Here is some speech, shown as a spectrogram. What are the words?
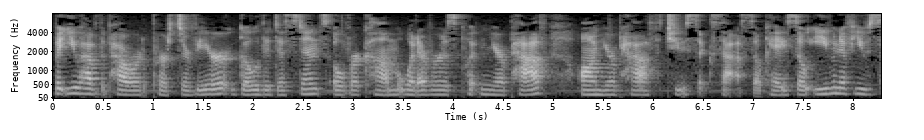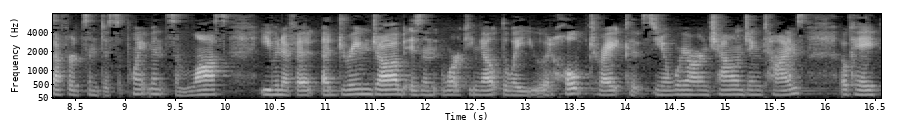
But you have the power to persevere, go the distance, overcome whatever is put in your path on your path to success, okay? So even if you've suffered some disappointment, some loss, even if a, a dream job isn't working out the way you had hoped, right? Because, you know, we are in challenging times, okay?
